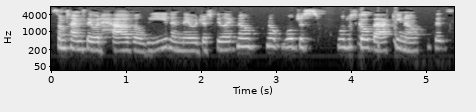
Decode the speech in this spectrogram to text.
sometimes they would have a lead and they would just be like, no, no, we'll just we'll just go back. You know, it's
